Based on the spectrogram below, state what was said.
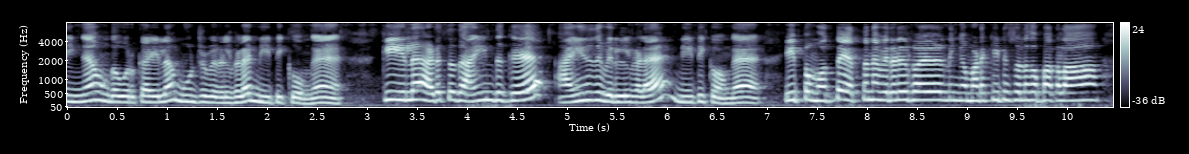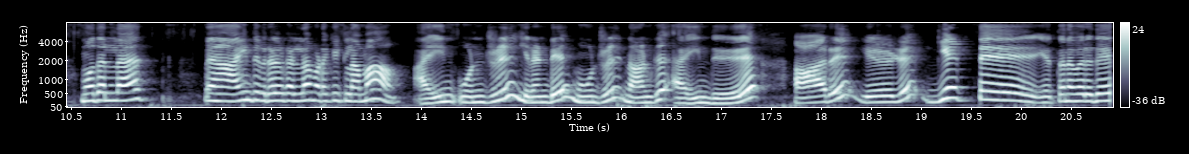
நீங்கள் உங்கள் ஒரு கையில் மூன்று விரல்களை நீட்டிக்கோங்க. கீழே அடுத்தது ஐந்துக்கு ஐந்து விரல்களை நீட்டிக்கோங்க. இப்போ மொத்தம் எத்தனை விரல்கள் நீங்கள் மடக்கிட்டு சொல்லுங்கள் பார்க்கலாம். முதல்ல ஐந்து விரல்கள்லாம் மடக்கிக்கலாமா? ஐ ஒன்று இரண்டு மூன்று நான்கு ஐந்து ஆறு ஏழு எட்டு. எத்தனை வருது?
